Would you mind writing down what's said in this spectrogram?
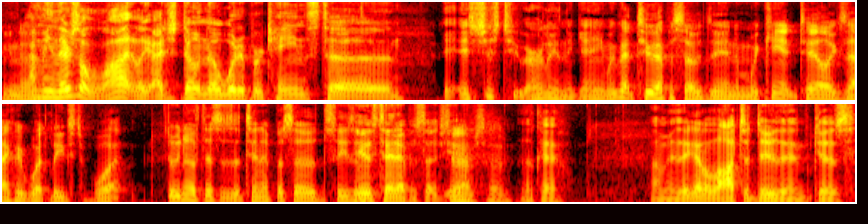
you know, I mean, there's a lot. Like, I just don't know what it pertains to. It's just too early in the game. We've got two episodes in, and we can't tell exactly what leads to what. Do we know if this is a 10 episode season? It was ten episodes. It's an Yeah. episode. okay. I mean, they got a lot to do then because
